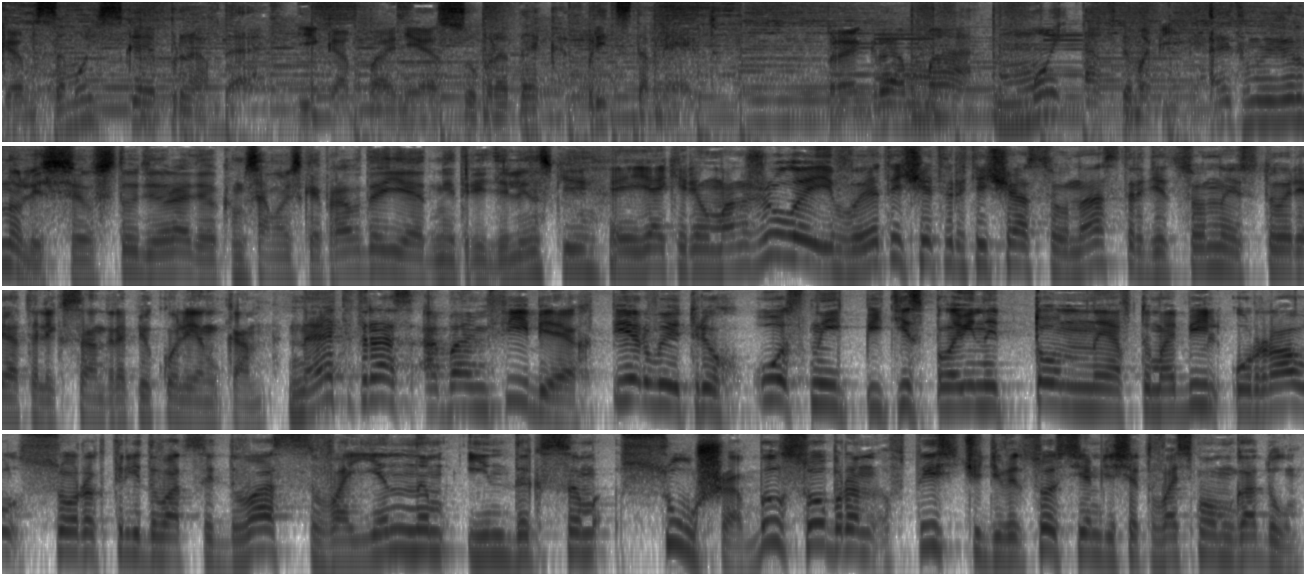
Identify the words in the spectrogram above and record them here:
Комсомольская правда и компания Супротек представляют – Программа «Мой автомобиль». А это мы вернулись в студию радио «Комсомольская правда». Я Дмитрий Делинский. Я Кирилл Манжула. И в этой четверти часа у нас традиционная история от Александра Пикуленко. На этот раз об амфибиях. Первый трехосный 5,5 тонный автомобиль «Урал-4322» с военным индексом «Суша» был собран в 1978 году.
